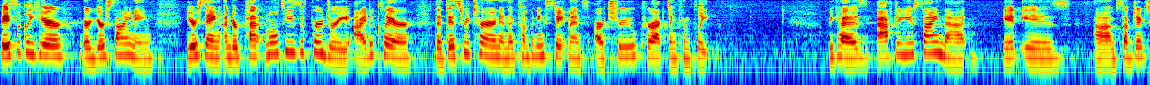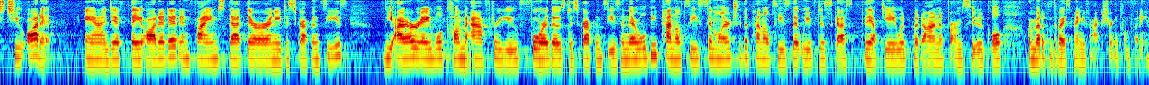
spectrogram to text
Basically, here, where you're signing, you're saying, under penalties of perjury, I declare that this return and the accompanying statements are true, correct, and complete. Because after you sign that, it is um, subject to audit. And if they audit it and find that there are any discrepancies, the IRS will come after you for those discrepancies. And there will be penalties similar to the penalties that we've discussed the FDA would put on a pharmaceutical or medical device manufacturing company.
